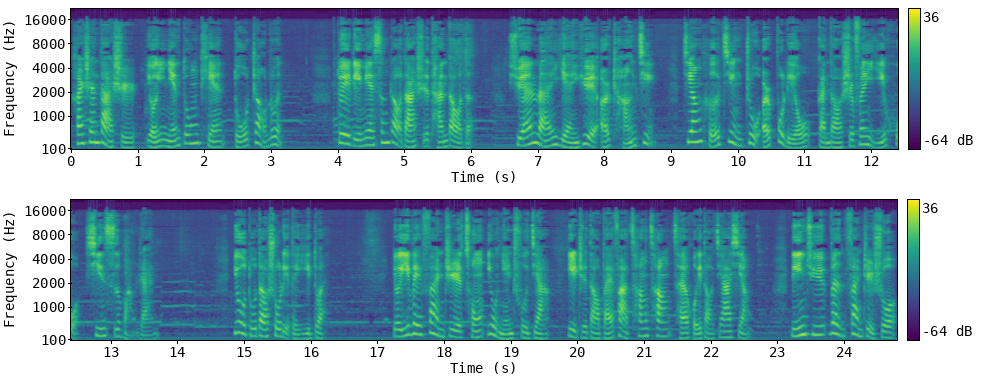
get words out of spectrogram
寒山大师有一年冬天读《赵论》，对里面僧兆大师谈到的“悬览掩月而长静，江河静注而不流”感到十分疑惑，心思惘然。又读到书里的一段，有一位范志从幼年出家，一直到白发苍苍才回到家乡。邻居问范志说。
